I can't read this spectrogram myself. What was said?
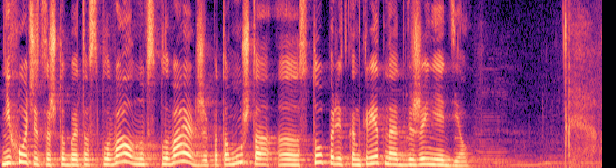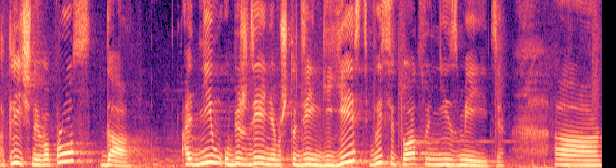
Не хочется, чтобы это всплывало, но всплывает же, потому что э, стопорит конкретное движение дел. Отличный вопрос, да. Одним убеждением, что деньги есть, вы ситуацию не измените. А,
